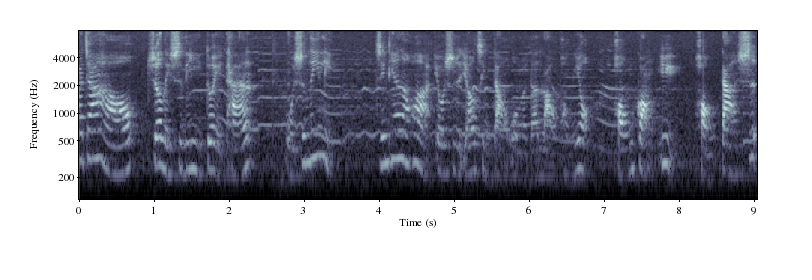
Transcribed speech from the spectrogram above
大家好，这里是莉莉对谈，我是莉莉。今天的话，又是邀请到我们的老朋友洪广玉洪大师，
